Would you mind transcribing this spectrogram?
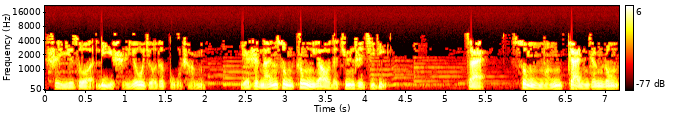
是一座历史悠久的古城，也是南宋重要的军事基地。在宋蒙战争中，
